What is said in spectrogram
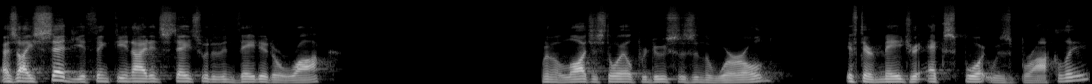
As I said, you think the United States would have invaded Iraq, one of the largest oil producers in the world? if their major export was broccoli?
